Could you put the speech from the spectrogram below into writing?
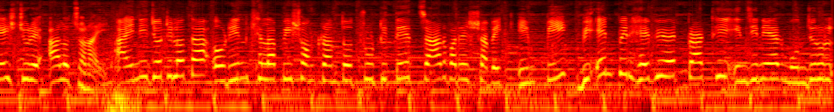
দেশ জুড়ে আলোচনায়। আইনি জটিলতা ও ঋণ খেলাপি সংক্রান্ত ত্রুটিতে চারবারের সাবেক এমপি, বিএনপির হেভিওয়েট প্রার্থী ইঞ্জিনিয়ার মঞ্জুরুল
